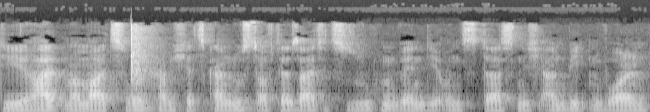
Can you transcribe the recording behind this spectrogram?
Die halten wir mal zurück, habe ich jetzt keine Lust auf der Seite zu suchen. Wenn die uns das nicht anbieten wollen,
